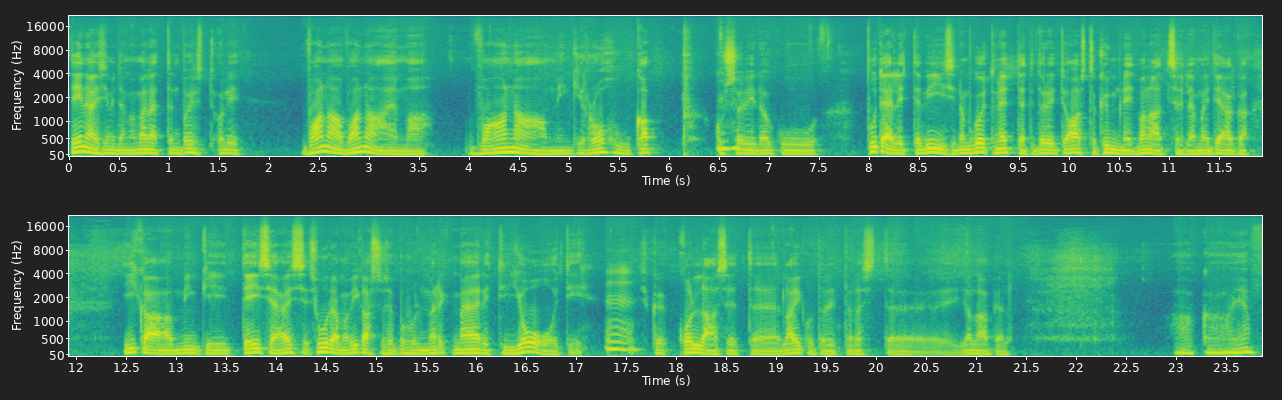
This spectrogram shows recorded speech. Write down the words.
teine asi, mida ma mäletan põhiliselt oli vana-vanaema vana mingi rohukapp, kus mm -hmm. oli nagu pudelite viisi, no ma kujutan ette, et need olid ju aastakümneid vanad seal ja ma ei tea, aga iga mingi teise asja, suurema vigastuse puhul mär-, määriti joodi mm.. sihuke kollased äh, laigud olid pärast äh, jala peal. aga jah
